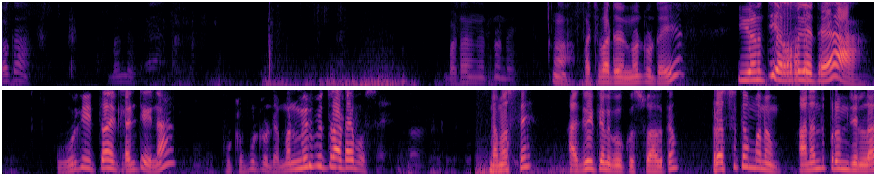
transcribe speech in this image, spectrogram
లోక బండి బఠానీ నోట్లు ఉంటాయి ఇవి వెనక్కి ఎర్రగా అవుతాయా ఊరికి ఇత్తనం ఇట్లా అంటేనా పుట్లు పుట్లు ఉంటాయి మనం మీరు విత్తనాలు టైప్ వస్తాయి. నమస్తే అగ్రి తెలుగుకు స్వాగతం. ప్రస్తుతం మనం అనంతపురం జిల్లా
